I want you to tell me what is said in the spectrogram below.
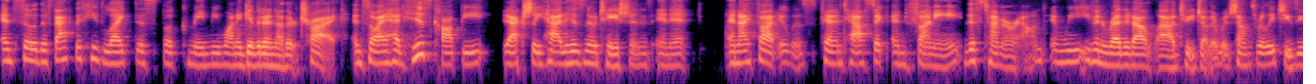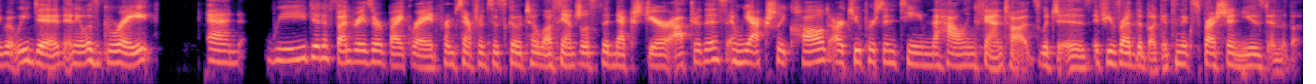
And so the fact that he liked this book made me want to give it another try. And so I had his copy. It actually had his notations in it. And I thought it was fantastic and funny this time around. And we even read it out loud to each other, which sounds really cheesy, but we did. And it was great. And we did a fundraiser bike ride from San Francisco to Los Angeles the next year after this. And we actually called our two person team the Howling Fantods, which is, if you've read the book, it's an expression used in the book.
